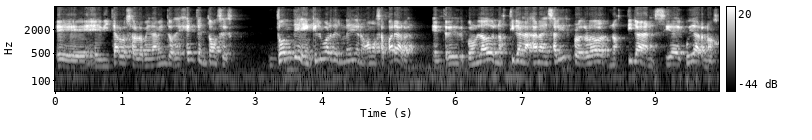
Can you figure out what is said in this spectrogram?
eh, evitar los aglomeramientos de gente, entonces, ¿dónde, en qué lugar del medio nos vamos a parar? Entre, por un lado nos tiran las ganas de salir, por otro lado nos tira la necesidad de cuidarnos.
